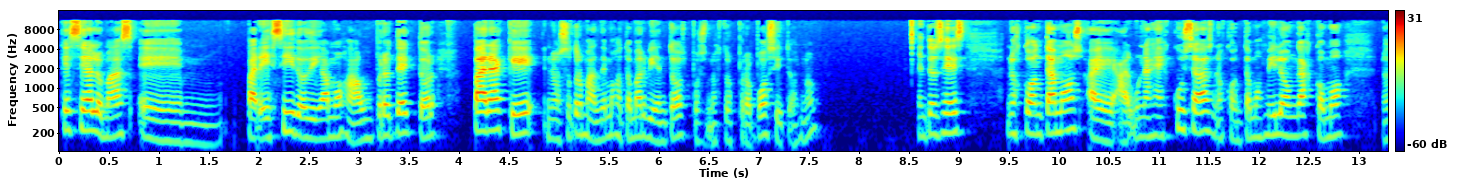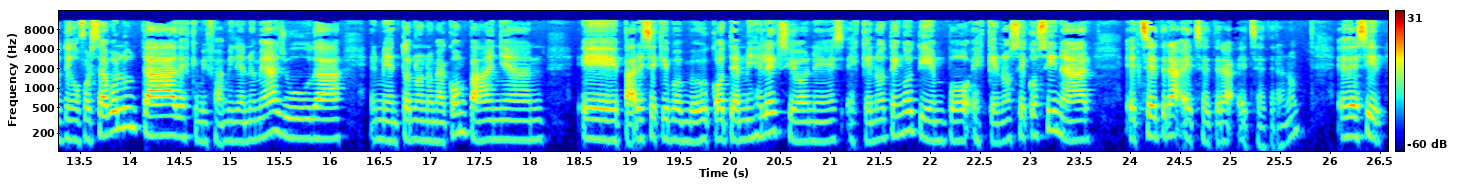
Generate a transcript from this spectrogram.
que sea lo más em, parecido, digamos, a un protector para que nosotros mandemos a tomar vientos pues, nuestros propósitos, ¿no? Entonces, nos contamos eh, algunas excusas, nos contamos milongas como no tengo fuerza de voluntad, es que mi familia no me ayuda, en mi entorno no me acompañan, eh, parece que me boicotean mis elecciones, es que no tengo tiempo, es que no sé cocinar, etcétera, etcétera, etcétera. ¿no? Es decir,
